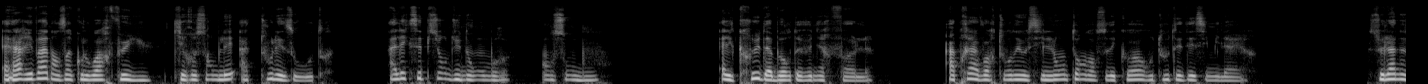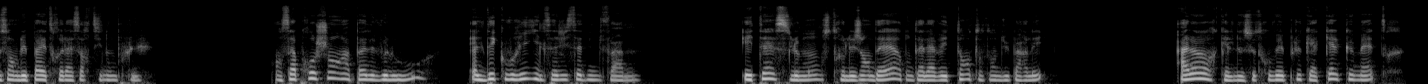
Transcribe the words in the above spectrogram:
elle arriva dans un couloir feuillu qui ressemblait à tous les autres, à l'exception du nombre, en son bout. Elle crut d'abord devenir folle après avoir tourné aussi longtemps dans ce décor où tout était similaire. Cela ne semblait pas être la sortie non plus. En s'approchant à pas de velours, elle découvrit qu'il s'agissait d'une femme. Était-ce le monstre légendaire dont elle avait tant entendu parler? Alors qu'elle ne se trouvait plus qu'à quelques mètres,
